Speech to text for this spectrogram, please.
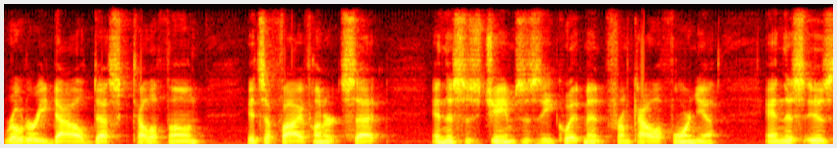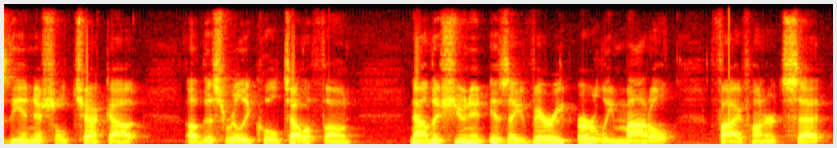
rotary dial desk telephone. It's a 500 set and this is James's equipment from California and this is the initial checkout of this really cool telephone. Now this unit is a very early model 500 set.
